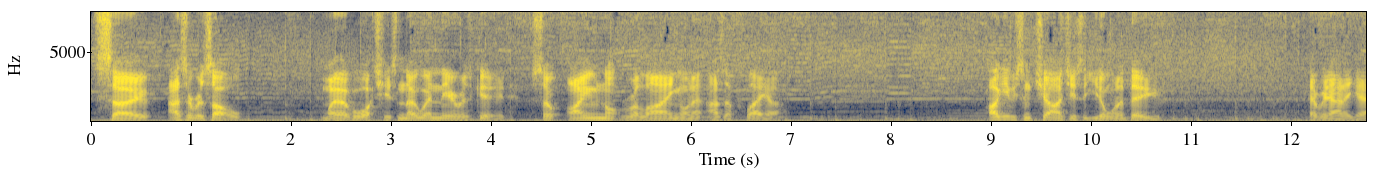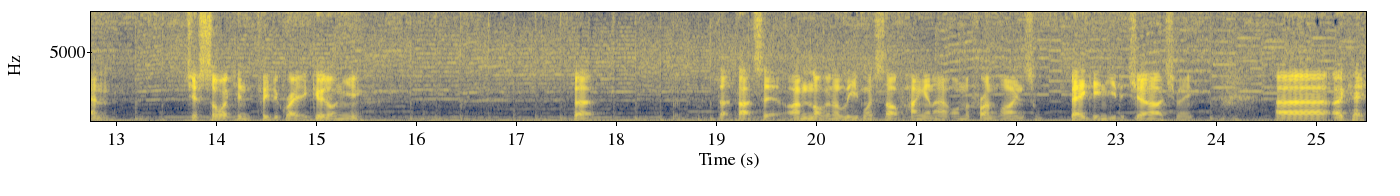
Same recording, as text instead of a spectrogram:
So, as a result, my Overwatch is nowhere near as good, so I'm not relying on it as a player. I'll give you some charges that you don't want to do every now and again, just so I can feed the greater good on you. But that, that's it. I'm not going to leave myself hanging out on the front lines begging you to charge me. Uh, okay,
